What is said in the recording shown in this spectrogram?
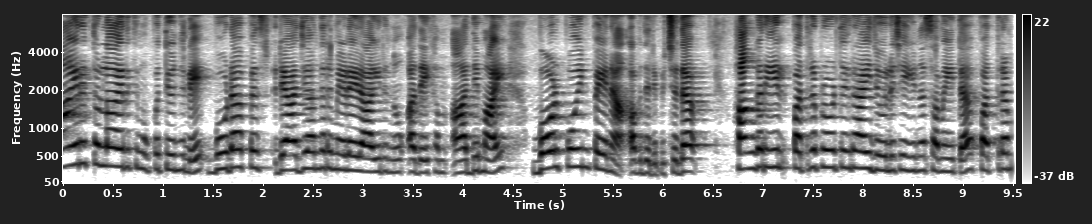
ആയിരത്തി തൊള്ളായിരത്തി മുപ്പത്തിയൊന്നിലെ ബുഡാപെസ്റ്റ് രാജ്യാന്തരമേളയിലായിരുന്നു അദ്ദേഹം ആദ്യമായി ബോൾ പോയിന്റ് പേന അവതരിപ്പിച്ചത്. ഹംഗറിയിൽ പത്രപ്രവർത്തകരായി ജോലി ചെയ്യുന്ന സമയത്ത് പത്രം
